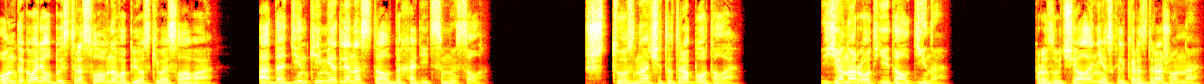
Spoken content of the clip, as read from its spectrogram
Он договорил быстро, словно выплескивая слова, а до Динки медленно стал доходить смысл. «Что значит отработала?» «Я народ ей дал, Дина». Прозвучало несколько раздраженно.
